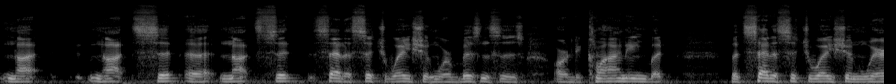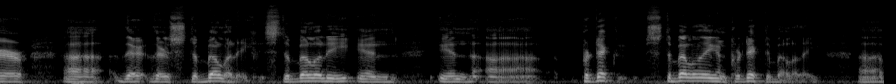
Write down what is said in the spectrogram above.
not not sit uh, not sit, set a situation where businesses are declining, but but set a situation where uh, there, there's stability, stability in in uh, predict stability and predictability. Uh,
